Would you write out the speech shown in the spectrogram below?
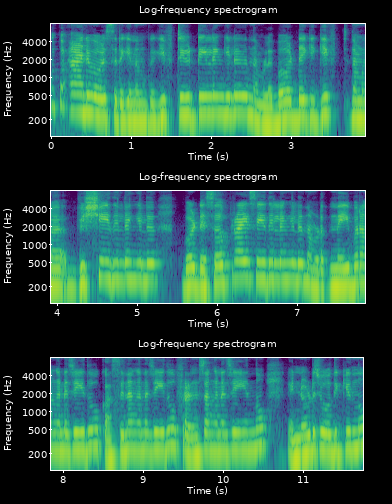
അപ്പോൾ ആനിവേഴ്സറിക്ക് നമുക്ക് ഗിഫ്റ്റ് കിട്ടിയില്ലെങ്കിൽ നമ്മളെ ബർത്ത്ഡേക്ക് ഗിഫ്റ്റ് നമ്മൾ വിഷ് ചെയ്തില്ലെങ്കിൽ ബർത്ത്ഡേ സർപ്രൈസ് ചെയ്തില്ലെങ്കിൽ നമ്മുടെ നെയ്ബർ അങ്ങനെ ചെയ്തു കസിൻ അങ്ങനെ ചെയ്തു ഫ്രണ്ട്സ് അങ്ങനെ ചെയ്യുന്നു എന്നോട് ചോദിക്കുന്നു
